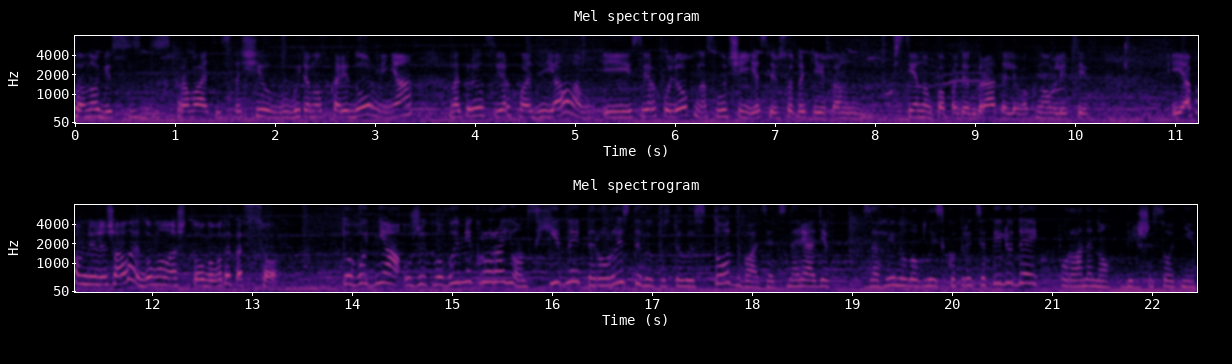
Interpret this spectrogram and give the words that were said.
за ноги с, с кровати, стащил, вытянул в коридор, меня накрыл сверху одеялом и сверху лег на случай, если все-таки там в стену попадет град или в окно влетит. И я помню, лежала и думала, что ну вот это все. Того дня у житловий мікрорайон Східний терористи випустили 120 снарядів. Загинуло близько 30 людей, поранено більше сотні.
